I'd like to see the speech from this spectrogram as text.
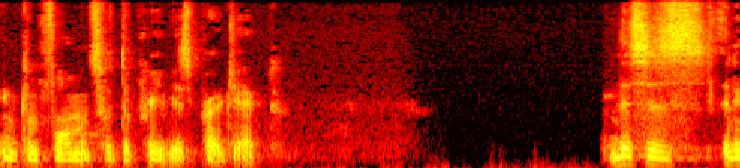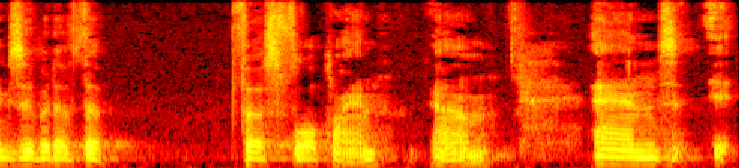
in conformance with the previous project. This is an exhibit of the first floor plan. Um, And it-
